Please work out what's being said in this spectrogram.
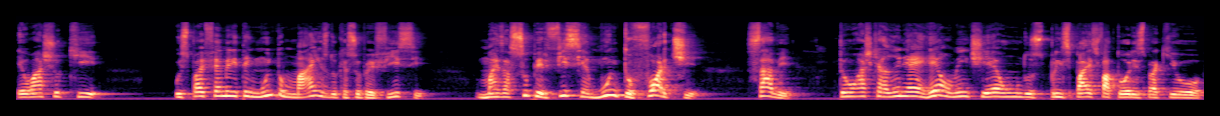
eu acho que o Spy Family tem muito mais do que a superfície, mas a superfície é muito forte, sabe? Então eu acho que a Anya é, realmente é um dos principais fatores para que o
